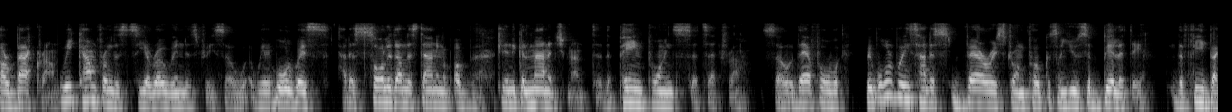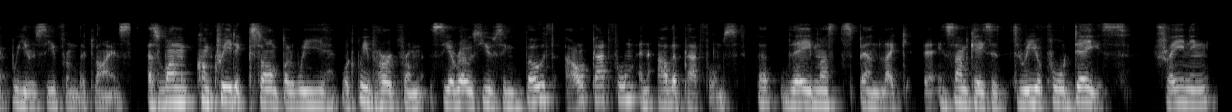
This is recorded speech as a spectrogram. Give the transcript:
our background. We come from the CRO industry, so we've always had a solid understanding of, of clinical management, the pain points, etc. So therefore, we've always had a very strong focus on usability, the feedback we receive from the clients. As one concrete example, we what we've heard from CROs using both our platform and other platforms that they must spend like in some cases 3 or 4 days training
